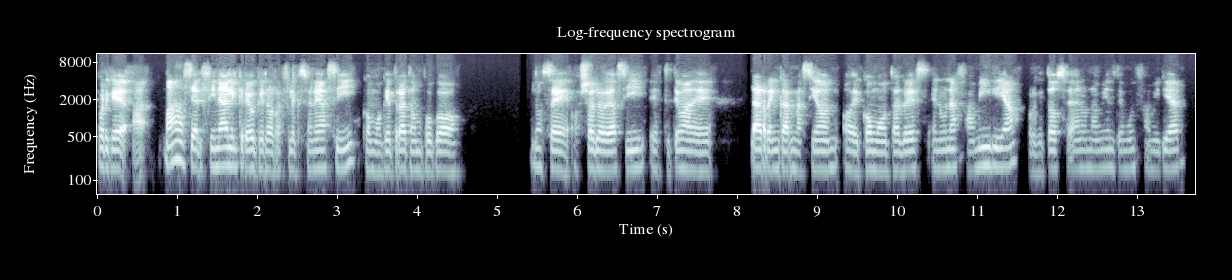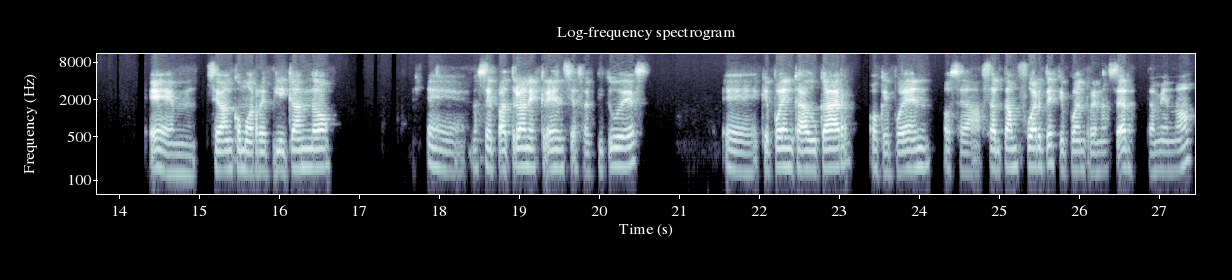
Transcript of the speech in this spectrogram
porque más hacia el final creo que lo reflexioné así, como que trata un poco, no sé, o yo lo veo así, este tema de la reencarnación o de cómo tal vez en una familia, porque todo se da en un ambiente muy familiar, em, se van como replicando, eh, no sé, patrones, creencias, actitudes eh, que pueden caducar o que pueden, o sea, ser tan fuertes que pueden renacer también, ¿no?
